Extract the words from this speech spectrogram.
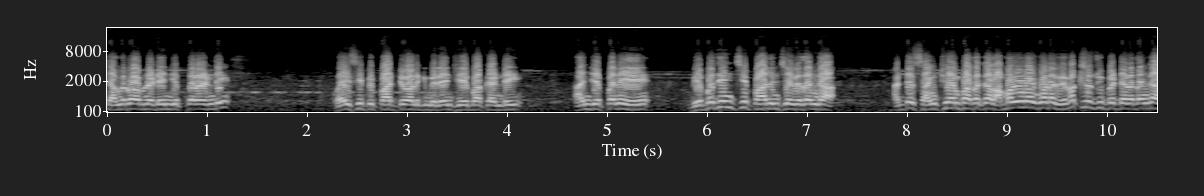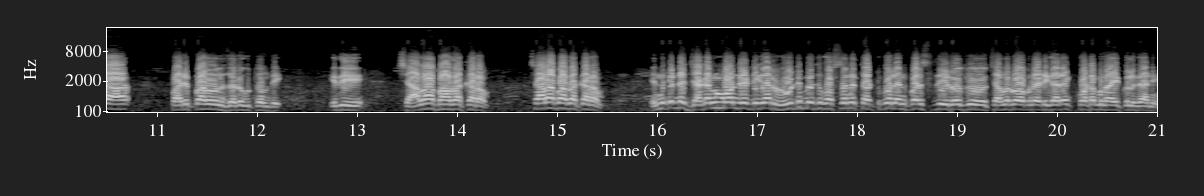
చంద్రబాబు నాయుడు ఏం చెప్తున్నారండి? వైసీపీ పార్టీ వాళ్ళకి మీరేం చేయబాకండి అని చెప్పని విభజించి పాలించే విధంగా అంటే సంక్షేమ పథకాల అమలులో కూడా వివక్ష చూపెట్టే విధంగా పరిపాలన జరుగుతుంది. ఇది చాలా బాధాకరం చాలా బాధాకరం. ఎందుకంటే జగన్మోహన్ రెడ్డి గారు రోడ్డు మీదకి వస్తేనే తట్టుకోలేని పరిస్థితి ఈరోజు రోజు చంద్రబాబు నాయుడు గారి కూటమి నాయకులు కానీ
